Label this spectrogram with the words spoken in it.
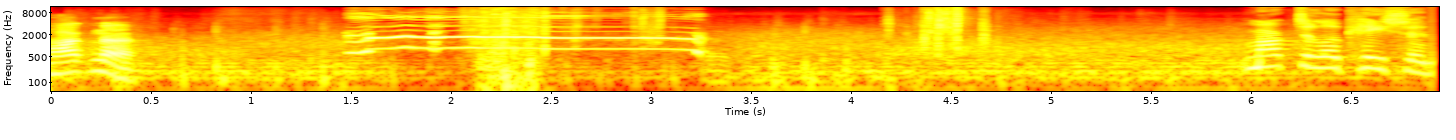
ভাগ না Marked a location.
